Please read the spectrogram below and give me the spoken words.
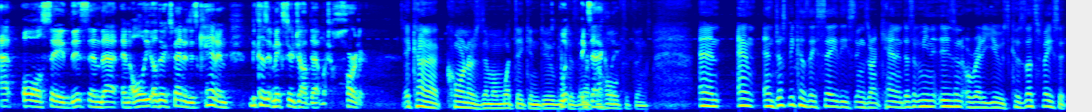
at all say this and that and all the other expanded is canon because it makes their job that much harder. it kind of corners them on what they can do because they have to hold to things. And and and just because they say these things aren't canon doesn't mean it isn't already used. Because let's face it,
